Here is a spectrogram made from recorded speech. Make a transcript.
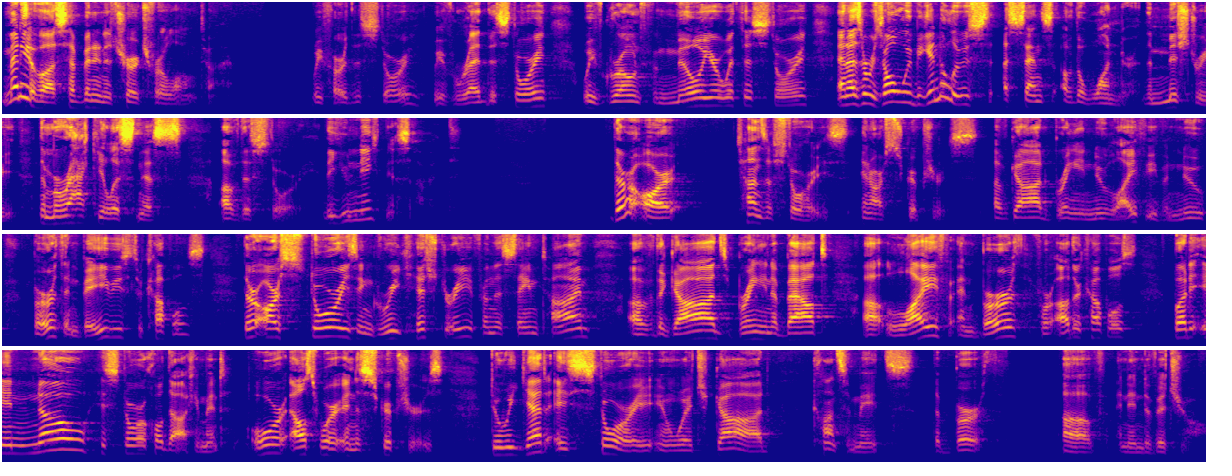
Many of us have been in a church for a long time. We've heard this story, we've read this story, we've grown familiar with this story, and as a result, we begin to lose a sense of the wonder, the mystery, the miraculousness of this story, the uniqueness of it. There are tons of stories in our scriptures of God bringing new life, even new birth and babies to couples. There are stories in Greek history from the same time of the gods bringing about uh, life and birth for other couples, but in no historical document or elsewhere in the scriptures do we get a story in which God consummates the birth of an individual.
